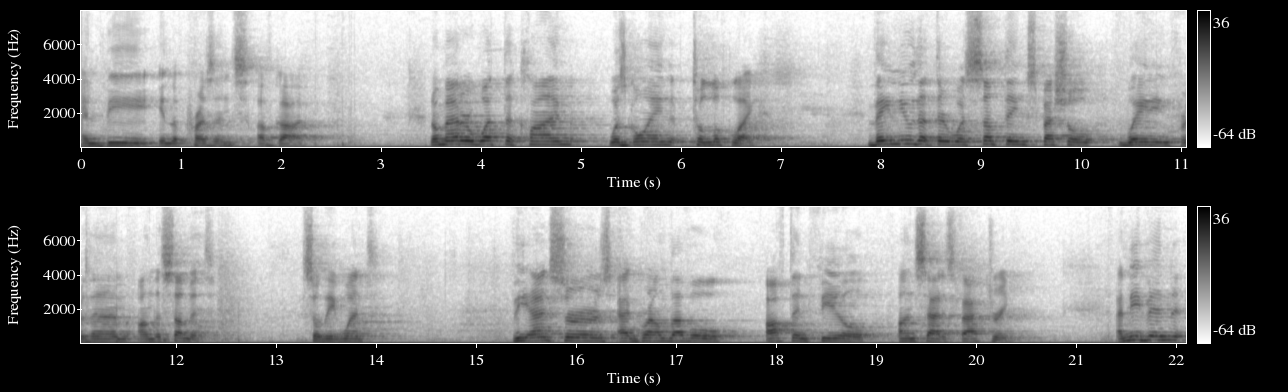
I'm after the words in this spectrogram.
and be in the presence of God. No matter what the climb was going to look like, they knew that there was something special waiting for them on the summit. So they went. The answers at ground level often feel unsatisfactory. And even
